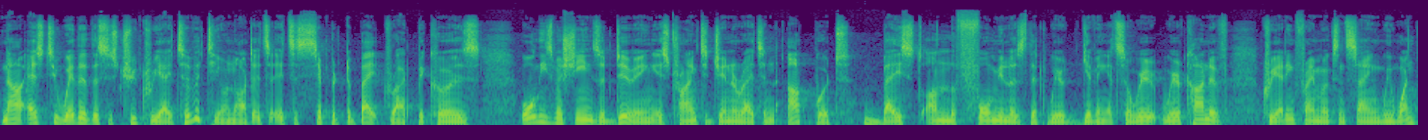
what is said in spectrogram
now, as to whether this is true creativity or not, it's it's a separate debate, right? Because all these machines are doing is trying to generate an output based on the formulas that we're giving it. So we're we're kind of creating frameworks and saying we want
